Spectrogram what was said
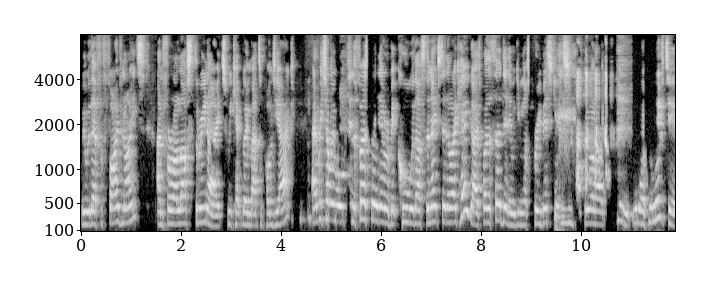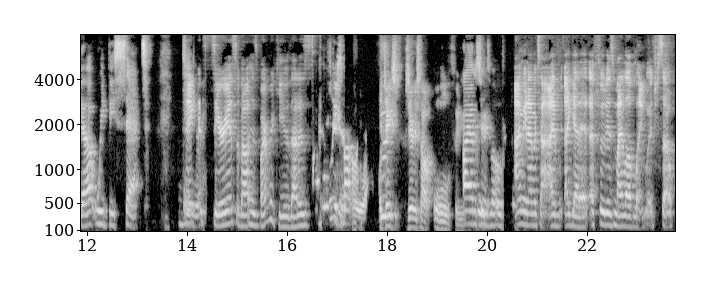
we were there for five nights, and for our last three nights, we kept going back to Pontiac. Every time we walked in, the first day they were a bit cool with us. The next day they're like, "Hey guys!" By the third day, they were giving us free biscuits. we were like, "You know, if we lived here, we'd be set." Jake anyway. is serious about his barbecue. That is clear. oh yeah. Jake's serious about all food. I am serious about all food. I mean, I'm Italian. I, I get it. Food is my love language, so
